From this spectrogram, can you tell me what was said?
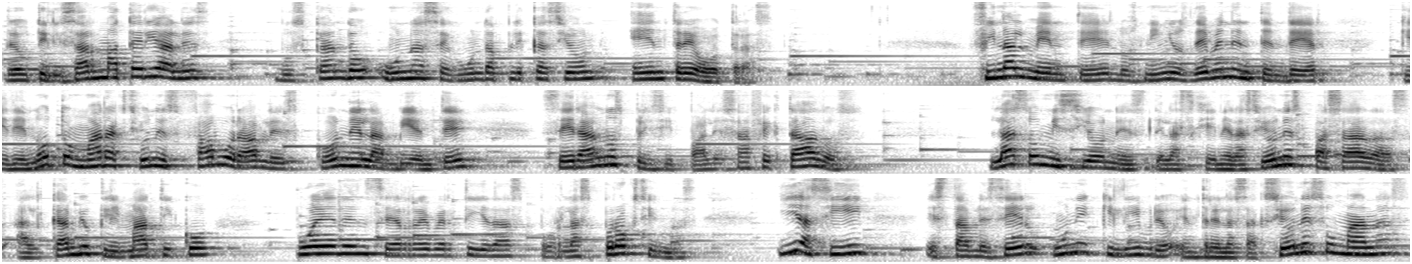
reutilizar materiales buscando una segunda aplicación, entre otras. Finalmente, los niños deben entender que de no tomar acciones favorables con el ambiente, serán los principales afectados. Las omisiones de las generaciones pasadas al cambio climático pueden ser revertidas por las próximas y así establecer un equilibrio entre las acciones humanas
